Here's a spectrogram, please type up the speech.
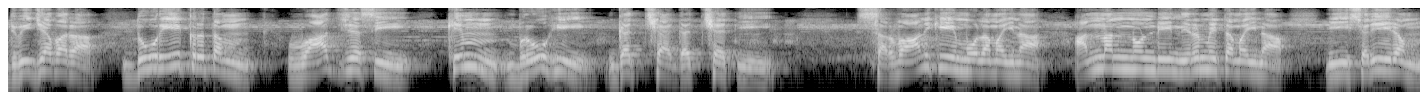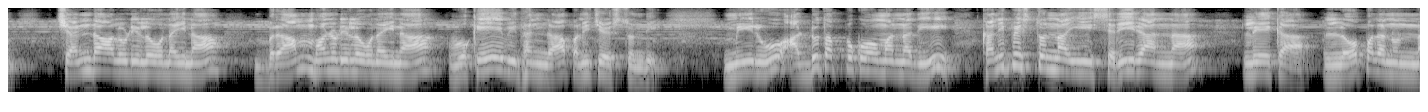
ద్విజవర దూరీకృతం వాజ్యసి కిం బ్రూహి గచ్చ గచ్చతి. సర్వానికి మూలమైన అన్నం నుండి నిర్మితమైన ఈ శరీరం చండాలుడిలోనైనా బ్రాహ్మణుడిలోనైనా ఒకే విధంగా పనిచేస్తుంది. మీరు అడ్డు తప్పుకోమన్నది కనిపిస్తున్న ఈ శరీరాన్న లేక లోపలనున్న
